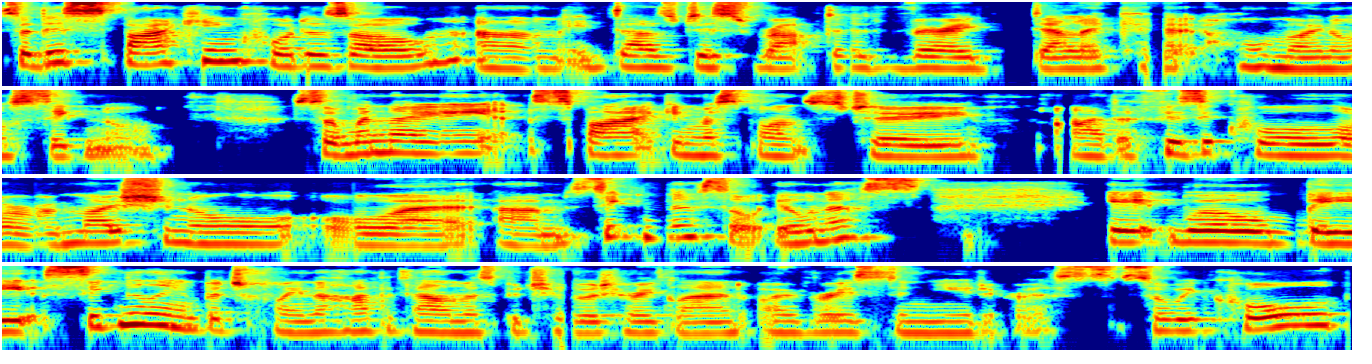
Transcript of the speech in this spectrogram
So, this spike in cortisol um, it does disrupt a very delicate hormonal signal. So, when they spike in response to either physical or emotional or um, sickness or illness, it will be signaling between the hypothalamus pituitary gland, ovaries, and uterus. So we call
